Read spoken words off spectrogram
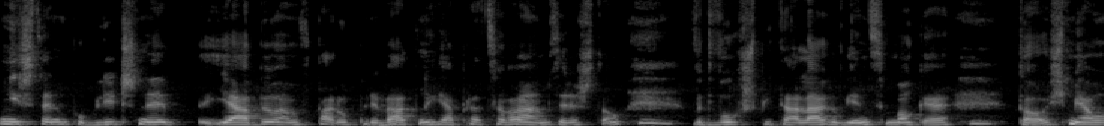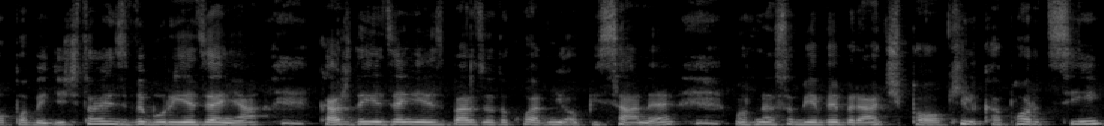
niż ten publiczny. Ja byłam w paru prywatnych, ja pracowałam zresztą w dwóch szpitalach, więc mogę to śmiało powiedzieć. To jest wybór jedzenia. Każde jedzenie jest bardzo dokładnie opisane. Można sobie wybrać po kilka porcji.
